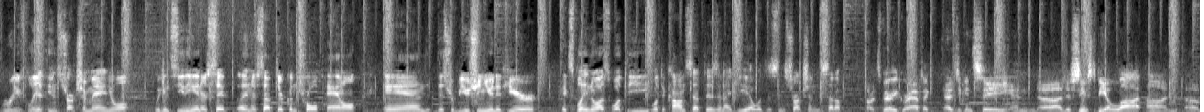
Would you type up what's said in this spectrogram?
briefly at the instruction manual, we can see the intercept, interceptor control panel and distribution unit here. Explain to us what the what the concept is and idea with this instruction setup. So it's very graphic, as you can see, and uh, there seems to be a lot on uh,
